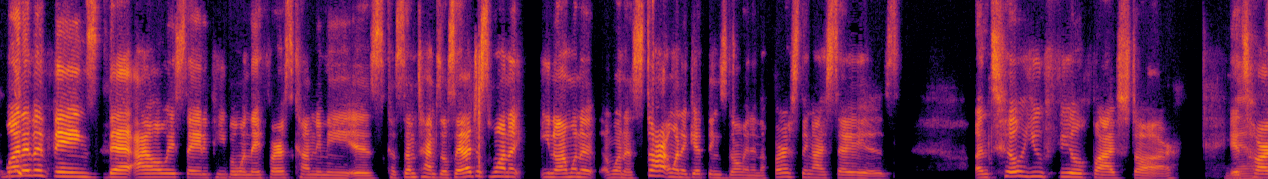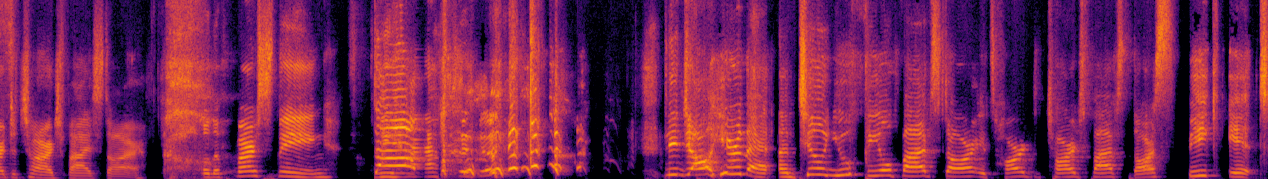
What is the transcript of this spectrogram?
one of the things that I always say to people when they first come to me is because sometimes they'll say, I just want to, you know, I want to, I want to start, I want to get things going. And the first thing I say is, until you feel five star, yes. it's hard to charge five star. so the first thing Stop! we have to do. Did y'all hear that? Until you feel five star, it's hard to charge five star. Speak it.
